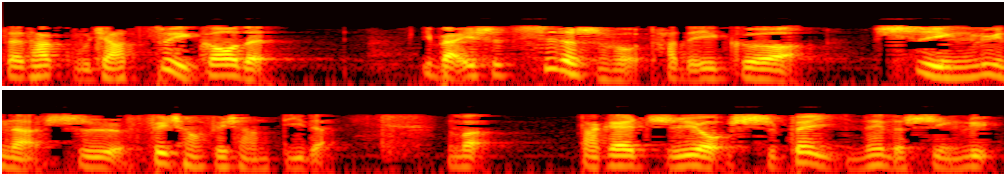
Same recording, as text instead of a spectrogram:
在它股价最高的一百一十七的时候，它的一个市盈率呢是非常非常低的，那么大概只有十倍以内的市盈率。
